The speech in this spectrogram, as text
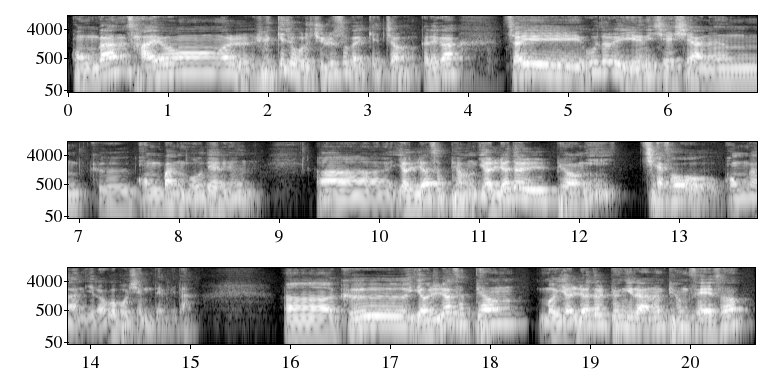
공간 사용을 획기적으로 줄일 수가 있겠죠. 그래가 저희 우드르 이연이 제시하는 그 공방 모델은 어, 16평, 18평이 최소 공간이라고 보시면 됩니다. 어, 그 16평, 뭐 18평이라는 평수에서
